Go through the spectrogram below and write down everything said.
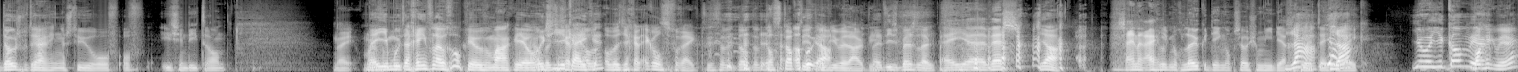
doodsbedreigingen sturen of, of iets in die trant. nee, maar Nee, je moet daar geen flauw grapje over maken, Johan. Ja, ik omdat zie je geen- kijken. Omdat je geen Engels spreekt. Dus dat, dat, dat snapt Oh, hij het ja. ook inderdaad niet. Nee, die is best leuk. Hey eh, Wes, Ja. zijn er eigenlijk nog leuke dingen op social media Ja, gebeurd deze ja. week? Johan, je kan Mag ik weer?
